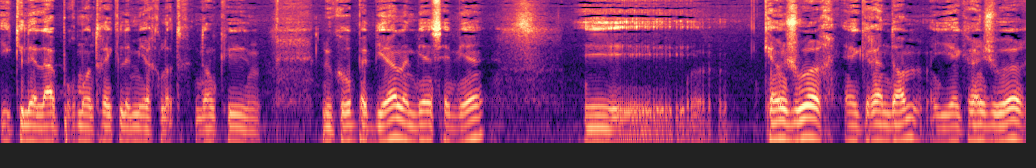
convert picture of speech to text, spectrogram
Et qu'il est là pour montrer qu'il est meilleur que l'autre. Donc, euh, le groupe est bien, l'ambiance est bien. Et qu'un joueur est grand homme, il est grand joueur,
